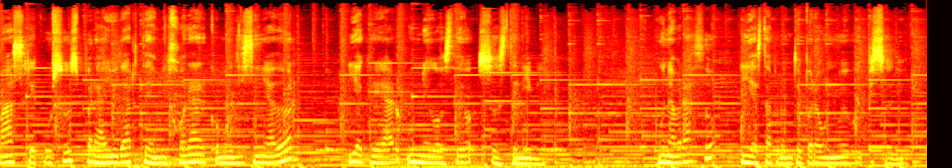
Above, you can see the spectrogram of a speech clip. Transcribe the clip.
más recursos para ayudarte a mejorar como diseñador y a crear un negocio sostenible. Un abrazo y hasta pronto para un nuevo episodio.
